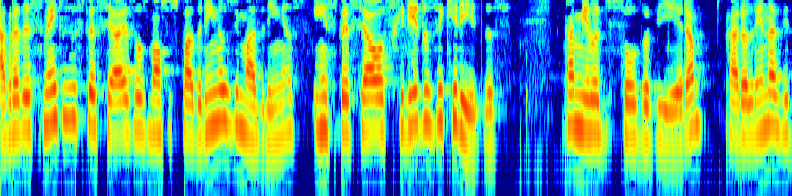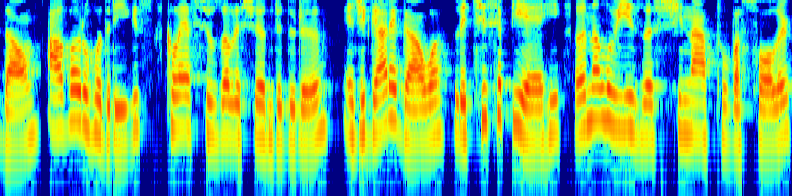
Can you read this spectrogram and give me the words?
Agradecimentos especiais aos nossos padrinhos e madrinhas, em especial aos queridos e queridas Camila de Souza Vieira, Carolina Vidal, Álvaro Rodrigues, Clécius Alexandre Duran, Edgar Egawa, Letícia Pierre, Ana Luísa Chinato Vassoler,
